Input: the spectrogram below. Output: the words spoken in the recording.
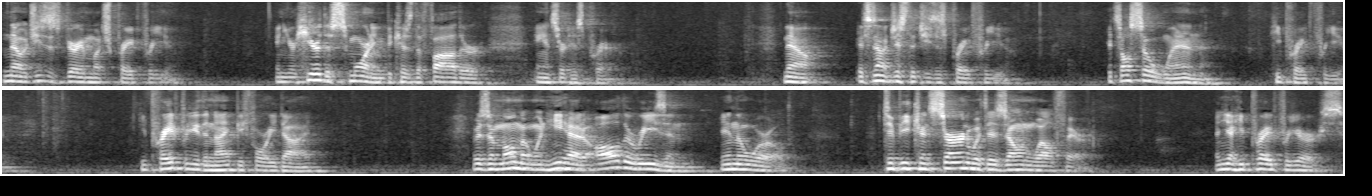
No, Jesus very much prayed for you. And you're here this morning because the Father answered his prayer. Now, it's not just that Jesus prayed for you, it's also when he prayed for you. He prayed for you the night before he died. It was a moment when he had all the reason in the world to be concerned with his own welfare. And yet he prayed for yours.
